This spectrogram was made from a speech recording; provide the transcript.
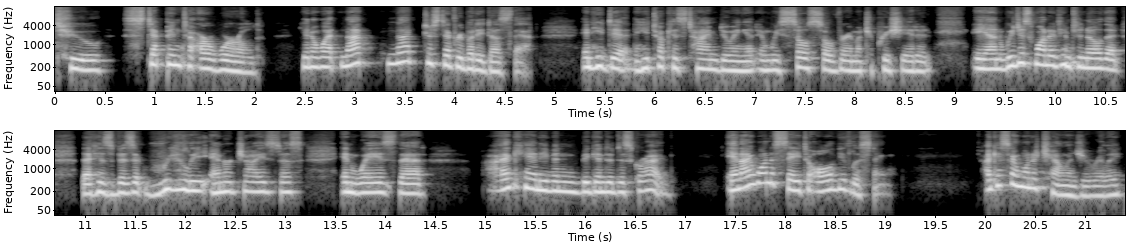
to step into our world. You know what? Not not just everybody does that. And he did. He took his time doing it, and we so so very much appreciate it. And we just wanted him to know that that his visit really energized us in ways that I can't even begin to describe. And I want to say to all of you listening, I guess I want to challenge you really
